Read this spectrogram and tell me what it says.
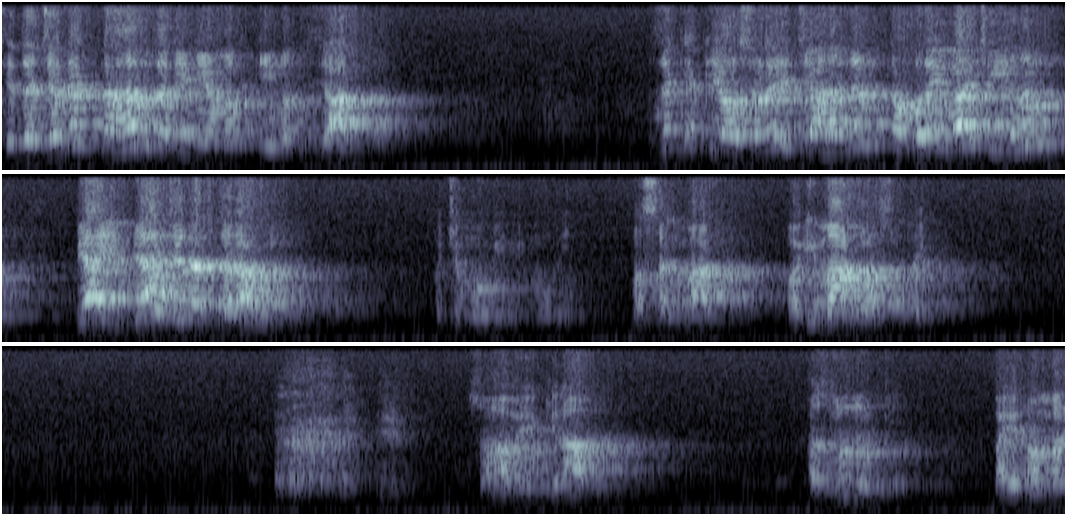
چې د جنت نه هم د دې نعمت قیمت زیات ده ځکه که یو سړی جهنم ته خورې واچي هم بیا یې بیا جنت ته راولي خو چې مؤمن وي مؤمن مسلمان او ایمان ورسره وي صحابه کرام په زړونو کې پیغمبر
